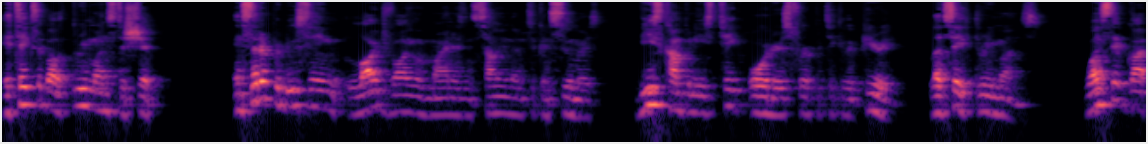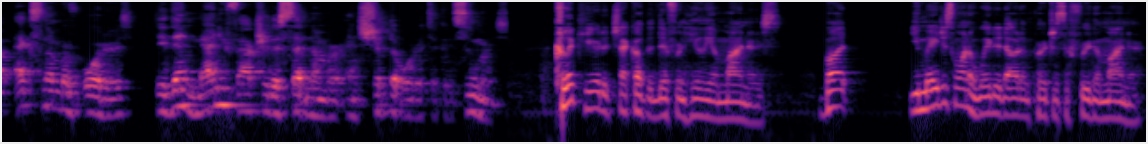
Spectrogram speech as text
It takes about three months to ship. Instead of producing large volume of miners and selling them to consumers, these companies take orders for a particular period, let's say three months. Once they've got X number of orders, they then manufacture the set number and ship the order to consumers. Click here to check out the different Helium miners. But you may just want to wait it out and purchase a Freedom miner.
